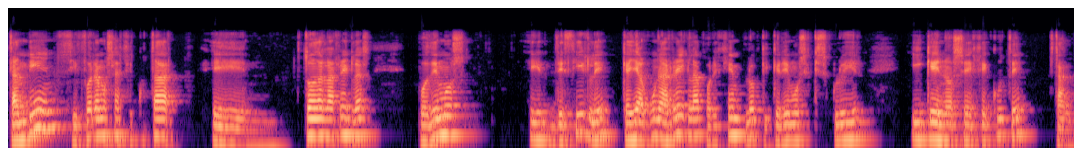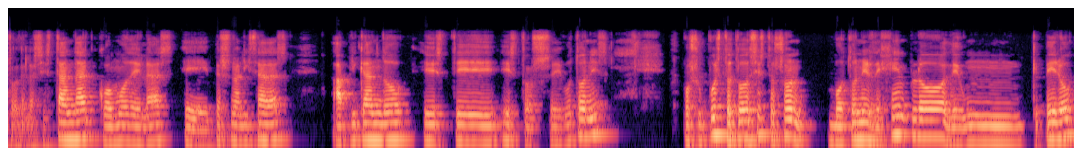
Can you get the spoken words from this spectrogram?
También, si fuéramos a ejecutar eh, todas las reglas, podemos eh, decirle que hay alguna regla, por ejemplo, que queremos excluir y que no se ejecute tanto de las estándar como de las eh, personalizadas, aplicando este, estos eh, botones. Por supuesto, todos estos son botones de ejemplo, de un pero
